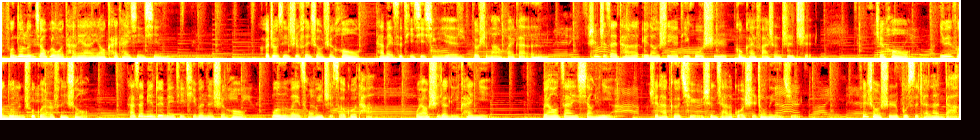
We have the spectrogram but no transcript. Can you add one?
冯德伦教会我谈恋爱要开开心心。”和周星驰分手之后，他每次提起星爷，都是满怀感恩。甚至在他遇到事业低谷时，公开发声支持。之后，因为冯德伦出轨而分手。他在面对媒体提问的时候，莫文蔚从未指责过他。我要试着离开你，不要再想你，是他歌曲《剩下的果实》中的一句。分手时不死缠烂打，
